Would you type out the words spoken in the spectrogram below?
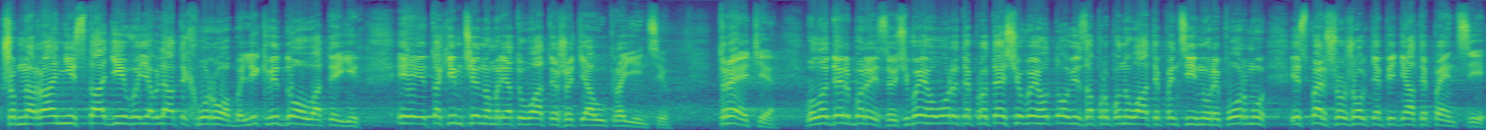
щоб на ранній стадії виявляти хвороби, ліквідовувати їх і таким чином рятувати життя українців. Третє. Володимир Борисович, ви говорите про те, що ви готові запропонувати пенсійну реформу і з 1 жовтня підняти пенсії.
